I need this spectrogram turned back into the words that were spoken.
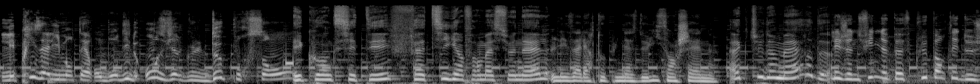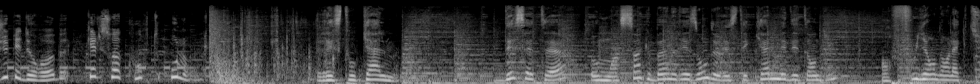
Les prix alimentaires ont bondi de 11,2%. Éco-anxiété, fatigue informationnelle, Les alertes aux punaises de lit s'enchaînent. actu de merde. Les jeunes filles ne peuvent plus porter de jupe et de robe, qu'elles soient courtes ou longues. Restons calmes. Dès 7h, au moins 5 bonnes raisons de rester calme et détendu en fouillant dans l'actu.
